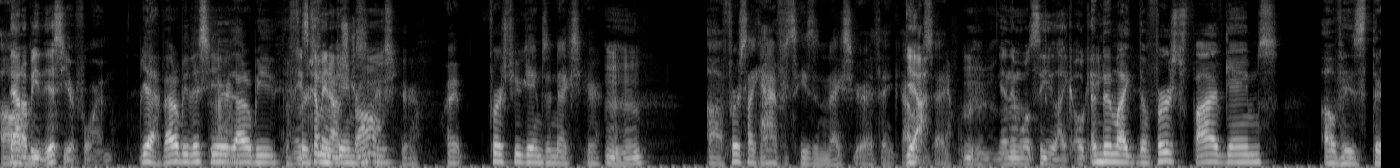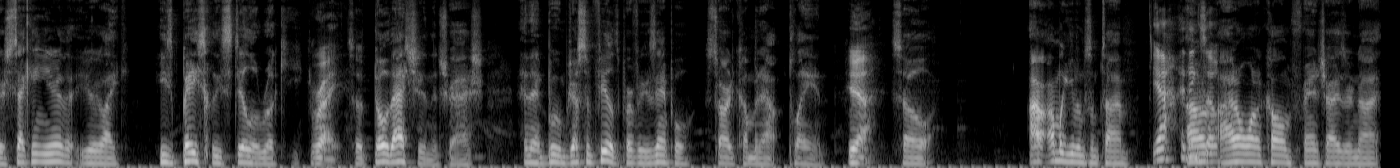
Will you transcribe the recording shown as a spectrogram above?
Um, That'll be this year for him. Yeah, that'll be this year. That'll be the he's first coming few out games strong. next year, right? First few games of next year. Mm-hmm. Uh, first like half a season next year, I think. I Yeah. would say. hmm And then we'll see, like, okay. And then like the first five games of his their second year, that you're like he's basically still a rookie. right. So throw that shit in the trash, and then boom, Justin Fields, perfect example, started coming out playing. Yeah. So I, I'm gonna give him some time. Yeah, I I think don't, so. I don't want to call him franchise or not.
